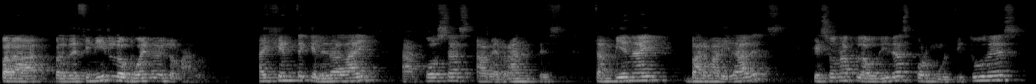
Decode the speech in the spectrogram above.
para, definir lo bueno y lo malo. Hay gente que le da like a cosas aberrantes, también hay barbaridades que son aplaudidas por multitudes,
